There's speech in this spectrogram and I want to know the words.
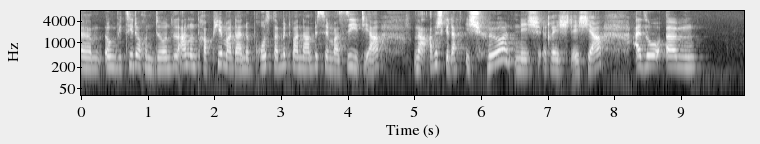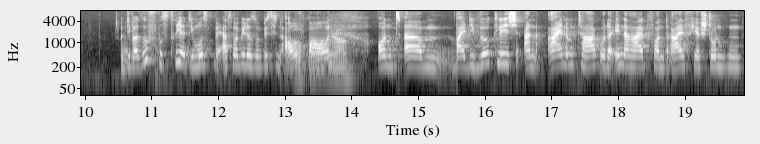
ähm, irgendwie zieh doch einen Dirndl an und drapier mal deine Brust, damit man da ein bisschen was sieht, ja. Na, habe ich gedacht, ich höre nicht richtig, ja. Also, ähm, Und die war so frustriert, die mussten wir erstmal wieder so ein bisschen aufbauen. Aufbauen, ja. Und ähm, weil die wirklich an einem Tag oder innerhalb von drei, vier Stunden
